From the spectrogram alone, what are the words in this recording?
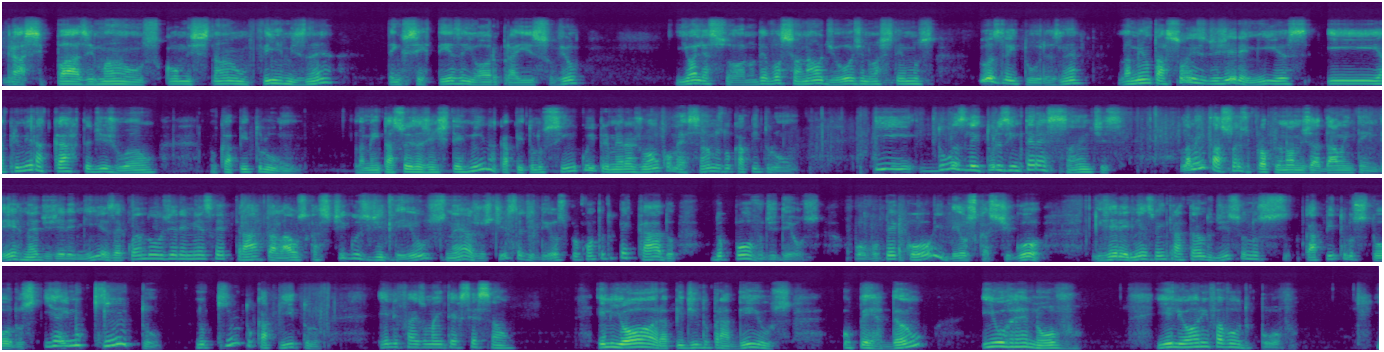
Graça e paz, irmãos, como estão? Firmes, né? Tenho certeza e oro para isso, viu? E olha só, no devocional de hoje nós temos duas leituras, né? Lamentações de Jeremias e a primeira carta de João, no capítulo 1. Lamentações a gente termina, capítulo 5, e 1 João começamos no capítulo 1. E duas leituras interessantes Lamentações, o próprio nome já dá a entender, né, de Jeremias, é quando Jeremias retrata lá os castigos de Deus, né, a justiça de Deus por conta do pecado do povo de Deus. O povo pecou e Deus castigou. E Jeremias vem tratando disso nos capítulos todos. E aí no quinto, no quinto capítulo, ele faz uma intercessão. Ele ora pedindo para Deus o perdão e o renovo. E ele ora em favor do povo.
